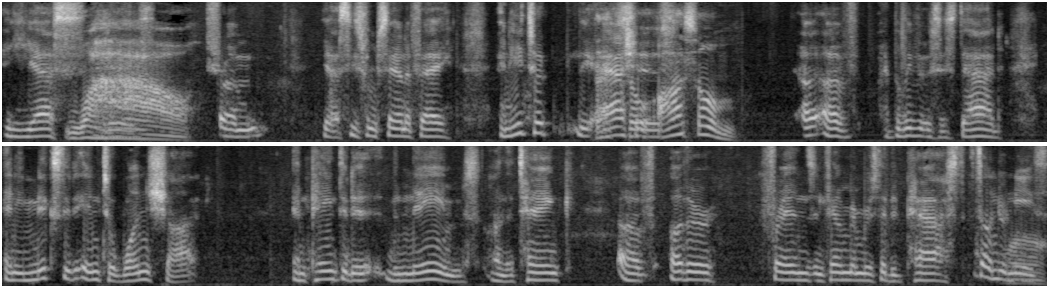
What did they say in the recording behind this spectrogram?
Yes. Wow. From, yes, he's from Santa Fe, and he took the That's ashes. so awesome. of I believe it was his dad, and he mixed it into one shot and painted it, the names on the tank of other friends and family members that had passed. It's underneath,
